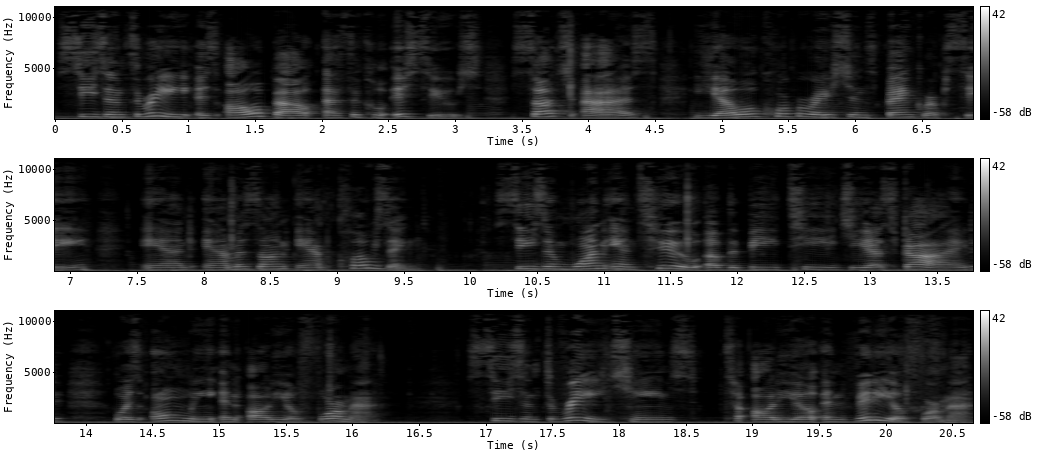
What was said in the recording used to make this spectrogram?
Season 3 is all about ethical issues such as Yellow Corporation's bankruptcy and Amazon AMP closing. Season 1 and 2 of the BTGS Guide was only in audio format. Season 3 changed to audio and video format.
